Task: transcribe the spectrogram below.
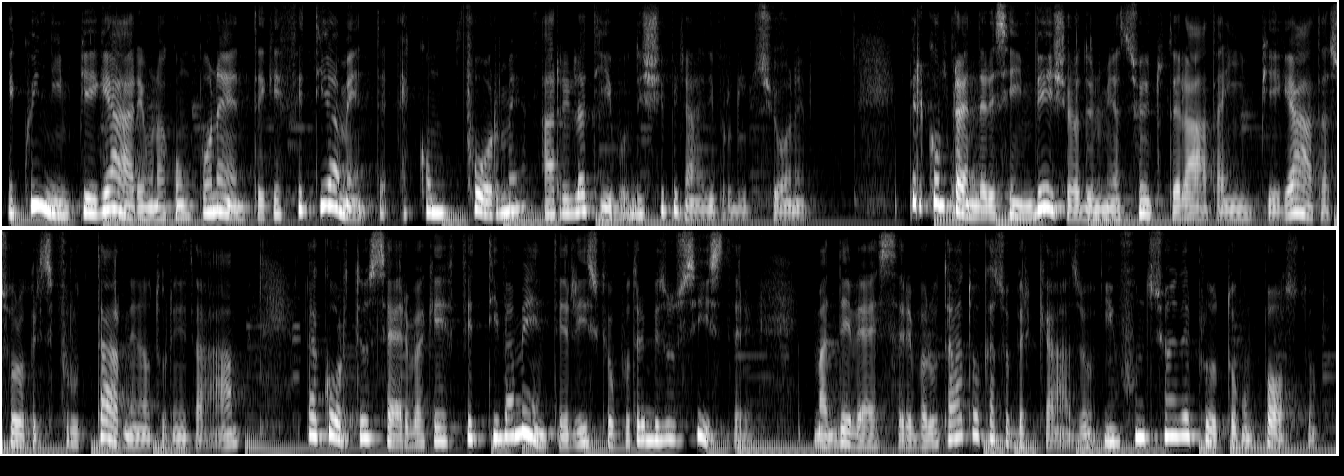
e quindi impiegare una componente che effettivamente è conforme al relativo disciplinare di produzione. Per comprendere se invece la denominazione tutelata è impiegata solo per sfruttarne l'autorità, la Corte osserva che effettivamente il rischio potrebbe sussistere, ma deve essere valutato caso per caso in funzione del prodotto composto.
